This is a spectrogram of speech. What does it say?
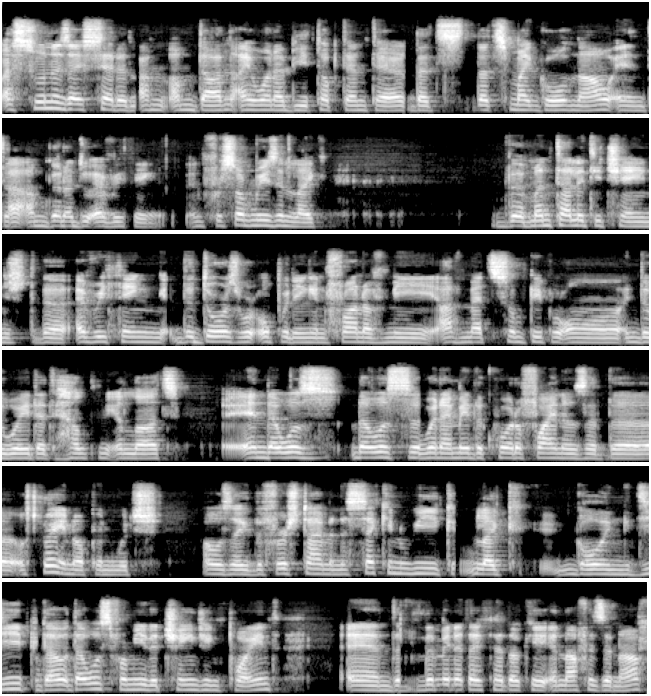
as soon as I said it, I'm I'm done. I want to be top ten there. That's that's my goal now, and uh, I'm gonna do everything. And for some reason, like the mentality changed. The everything, the doors were opening in front of me. I've met some people on, in the way that helped me a lot, and that was that was uh, when I made the quarterfinals at the Australian Open, which. I was like the first time in the second week, like going deep. That, that was for me the changing point and the minute I said, okay, enough is enough,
